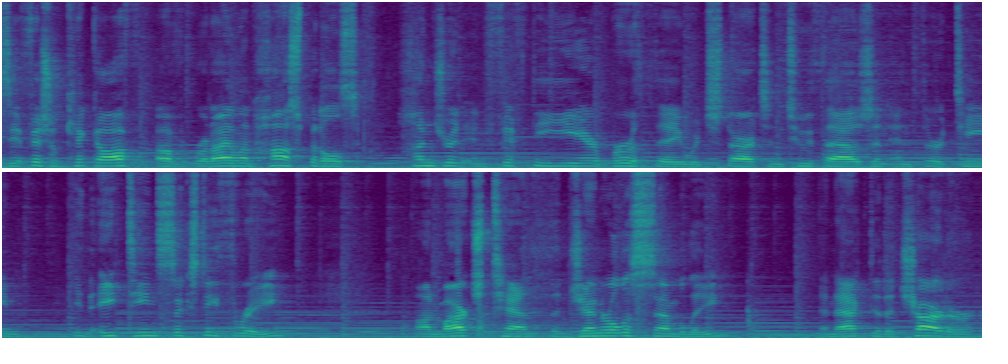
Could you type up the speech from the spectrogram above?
is the official kickoff of Rhode Island Hospital's 150 year birthday, which starts in 2013. In 1863, on March 10th, the General Assembly enacted a charter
